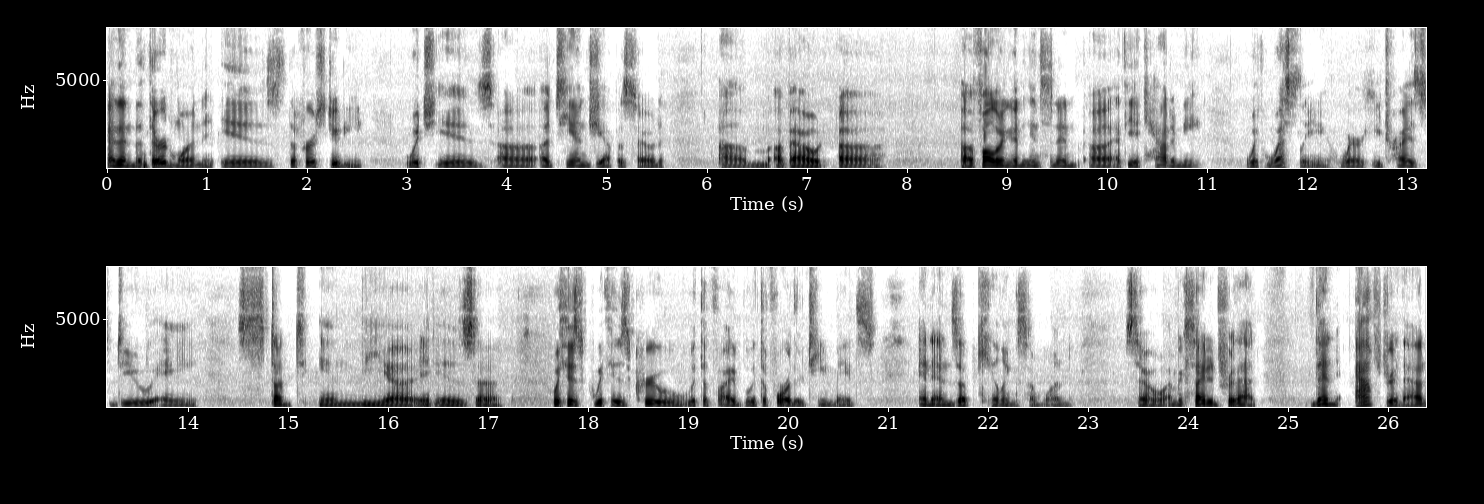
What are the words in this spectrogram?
And then the third one is the First Duty, which is uh, a TNG episode um, about uh, uh, following an incident uh, at the academy with Wesley, where he tries to do a stunt in the in his with his with his crew with the five with the four other teammates, and ends up killing someone. So I'm excited for that. Then after that,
